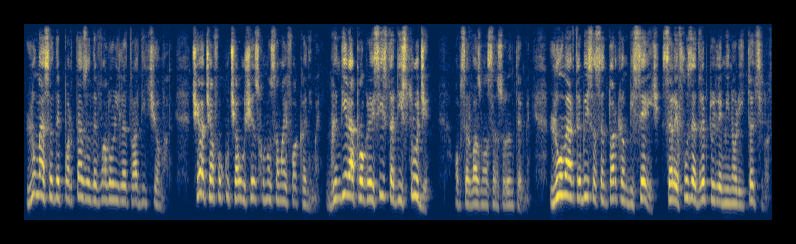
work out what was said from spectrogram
Lumea se depărtează de valorile tradiționale. Ceea ce a făcut Ceaușescu nu o să mai facă nimeni. Gândirea progresistă distruge. Observați nonsensul în termeni. Lumea ar trebui să se întoarcă în biserici, să refuze drepturile minorităților.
